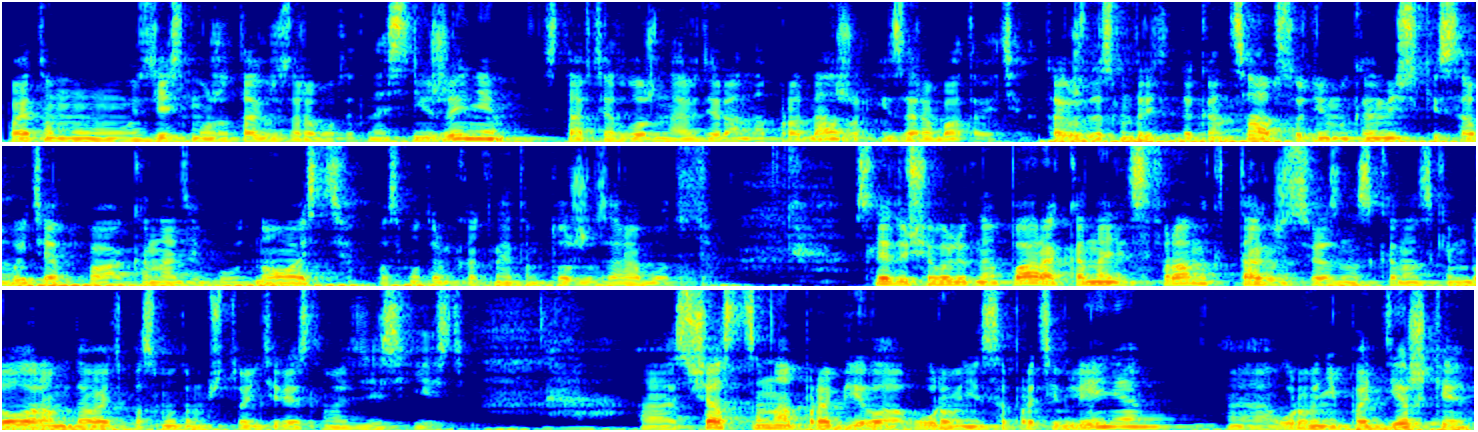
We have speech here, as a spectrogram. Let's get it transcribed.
Поэтому здесь можно также заработать на снижении. Ставьте отложенные ордера на продажу и зарабатывайте. Также досмотрите до конца, обсудим экономические события. По Канаде будет новость. Посмотрим, как на этом тоже заработать. Следующая валютная пара, канадец-франк, также связана с канадским долларом. Давайте посмотрим, что интересного здесь есть. А, сейчас цена пробила уровни сопротивления, а, уровни поддержки.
